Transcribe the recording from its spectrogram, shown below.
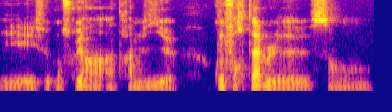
et, se construire un, train de vie euh, confortable euh, sans,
